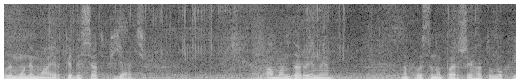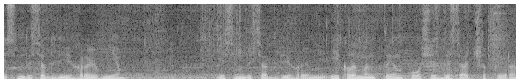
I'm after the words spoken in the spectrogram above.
лимони Майер 55. А мандарини написано перший гатунок 82 гривні. 82 гривні. І клементин по 64.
